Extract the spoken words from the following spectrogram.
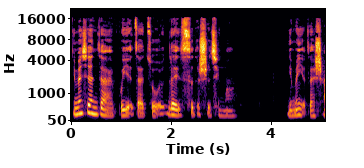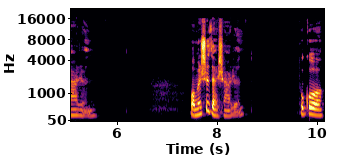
你们现在不也在做类似的事情吗？你们也在杀人。我们是在杀人，不过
